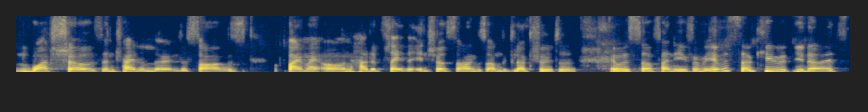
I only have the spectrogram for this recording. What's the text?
watch shows and try to learn the songs by my own, how to play the intro songs on the Blockflöte. It was so funny for me. It was so cute, you know. It's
